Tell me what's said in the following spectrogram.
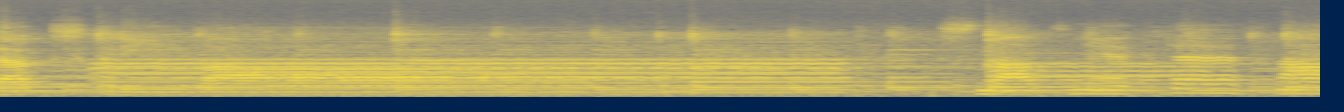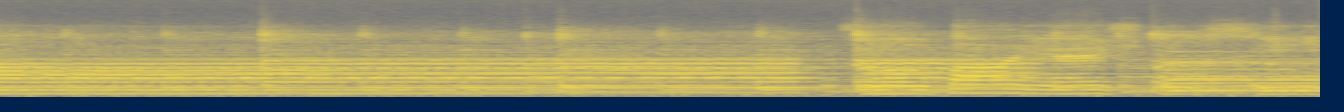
však skrývá. Snad někde v nás zloba jež dusí,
